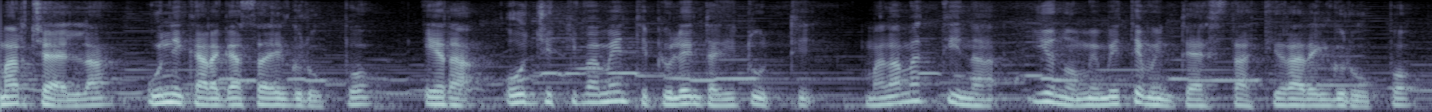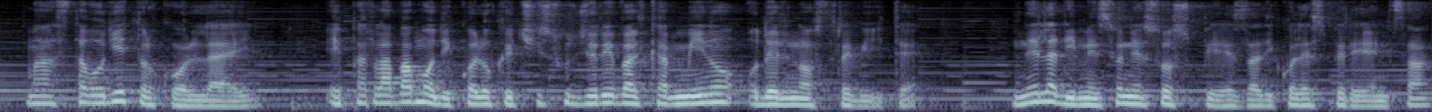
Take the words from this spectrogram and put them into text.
Marcella, unica ragazza del gruppo, era oggettivamente più lenta di tutti, ma la mattina io non mi mettevo in testa a tirare il gruppo, ma stavo dietro con lei e parlavamo di quello che ci suggeriva il cammino o delle nostre vite. Nella dimensione sospesa di quell'esperienza,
